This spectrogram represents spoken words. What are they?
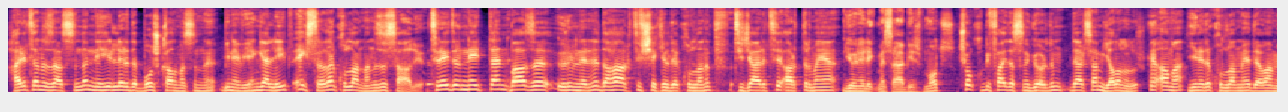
Haritanız aslında nehirleri de boş kalmasını bir nevi engelleyip ekstradan kullanmanızı sağlıyor. Trader Nate'den bazı ürünlerini daha aktif şekilde kullanıp ticareti arttırmaya yönelik mesela bir mod. Çok bir faydasını gördüm dersem yalan olur. Ama yine de kullanmaya devam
